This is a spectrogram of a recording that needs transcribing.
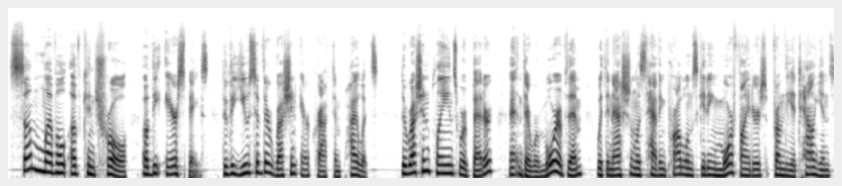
some level of control of the airspace through the use of their Russian aircraft and pilots. The Russian planes were better, and there were more of them, with the nationalists having problems getting more fighters from the Italians,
